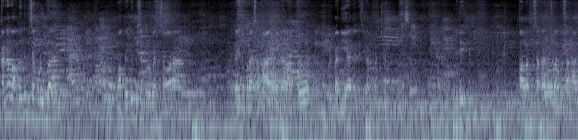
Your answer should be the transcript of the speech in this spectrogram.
karena waktu itu bisa merubah. Waktu itu bisa merubah seseorang. Dari itu perasaan tinggal laku kepribadian dan segala macam. Iya jadi kalau misalkan suatu saat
